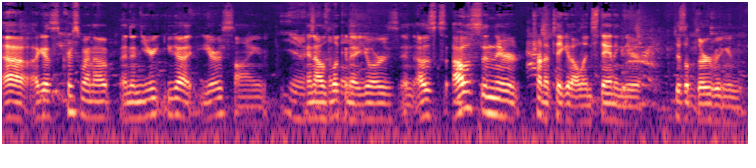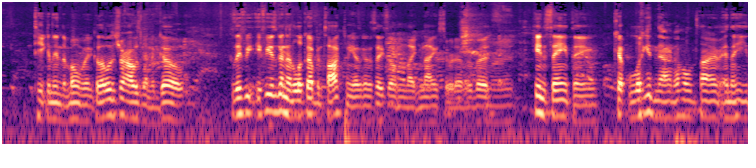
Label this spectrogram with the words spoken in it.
uh, I guess Chris went up, and then you you got your sign, Yeah. and I was looking at yours, and I was I was in there trying to take it all in, standing there, just observing and taking in the moment because I wasn't sure how I was gonna go. Because if he, if he was gonna look up and talk to me, I was gonna say something like nice or whatever. But Right. He didn't say anything. Kept looking down the whole time, and then he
